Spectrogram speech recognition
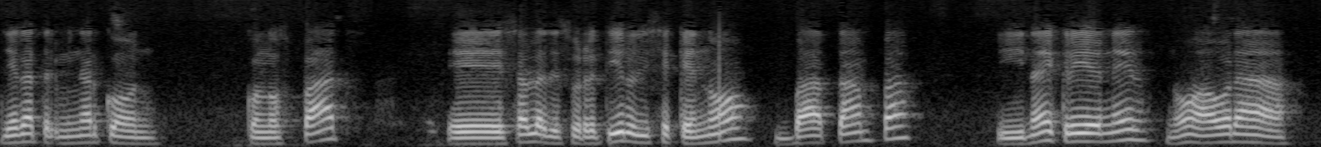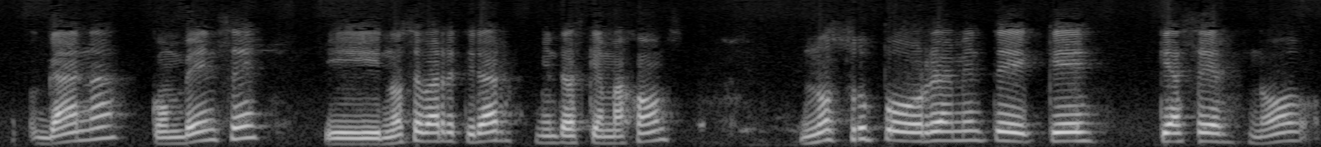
llega a terminar con, con los Pats, eh, se habla de su retiro, dice que no, va a Tampa y nadie creía en él, ¿no? Ahora gana, convence y no se va a retirar, mientras que Mahomes no supo realmente qué, qué hacer, ¿no?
